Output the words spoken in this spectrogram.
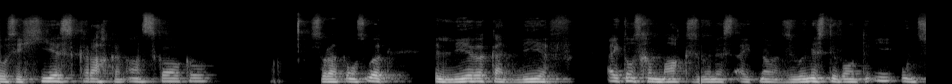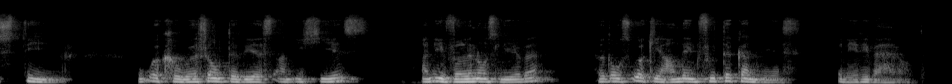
ons die geeskrag kan aanskakel sodat ons ook 'n lewe kan leef uit ons gemaksones uit na sones toe waartoe U ons stuur om ook gehoorsaam te wees aan U gees aan U wil in ons lewe dat ons ook U hande en voete kan wees in hierdie wêreld.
